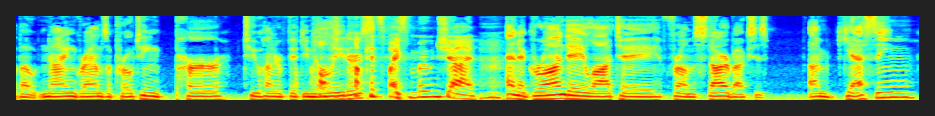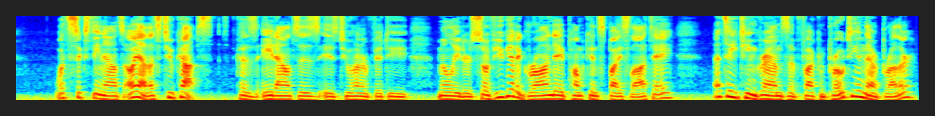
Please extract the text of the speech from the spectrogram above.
about nine grams of protein per 250 Oh, milliliters. pumpkin spice moonshine. And a grande latte from Starbucks is, I'm guessing, what's 16 ounces? Oh, yeah, that's two cups because eight ounces is 250 milliliters. So if you get a grande pumpkin spice latte, that's 18 grams of fucking protein there, brother.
